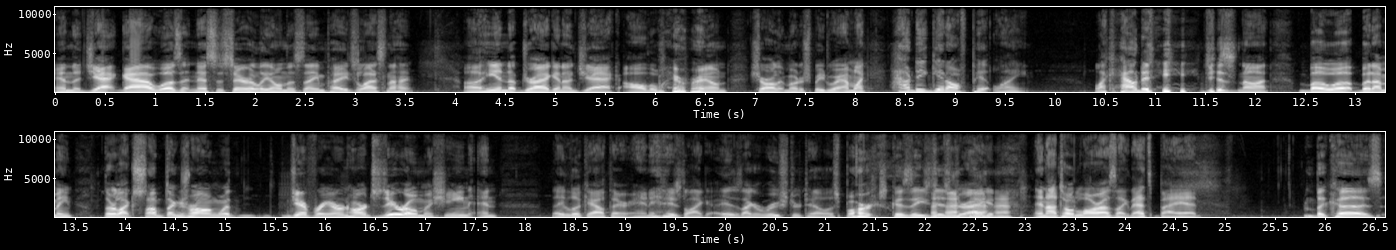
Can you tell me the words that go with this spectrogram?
and the jack guy wasn't necessarily on the same page last night, uh, he ended up dragging a jack all the way around Charlotte Motor Speedway. I'm like, how did he get off pit lane? Like, how did he just not bow up? But I mean, they're like, something's wrong with Jeffrey Earnhardt's zero machine, and they look out there, and it is like it is like a rooster tail of sparks because he's just dragging. and I told Laura, I was like, that's bad because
